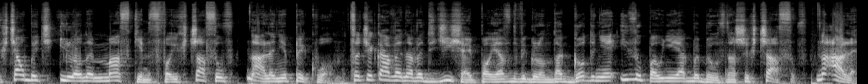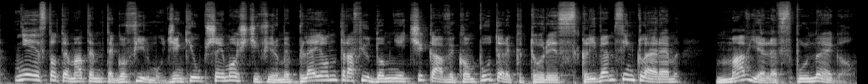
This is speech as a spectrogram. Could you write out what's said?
Chciał być Elonem Muskiem swoich czasów, no ale nie pykło. Co ciekawe, nawet dzisiaj pojazd wygląda godnie i zupełnie jakby był z naszych czasów. No ale nie jest to tematem tego filmu. Dzięki uprzejmości firmy Playon trafił do mnie ciekawy komputer, który z Clive'em Sinclairem ma wiele wspólnego.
